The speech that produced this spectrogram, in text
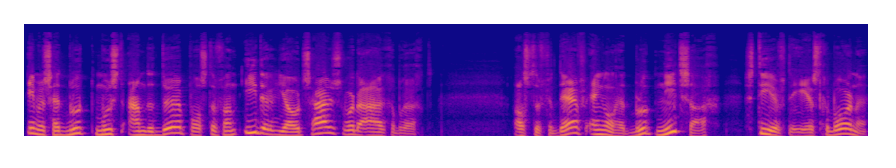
Immers het bloed moest aan de deurposten van ieder Joods huis worden aangebracht. Als de verderfengel het bloed niet zag, stierf de eerstgeborene.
